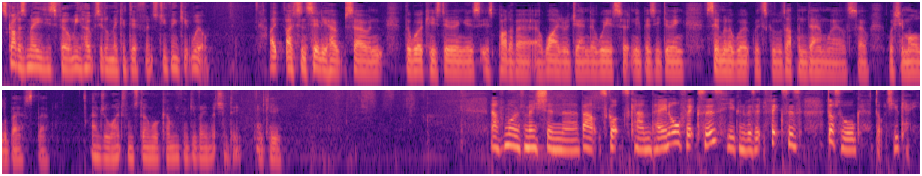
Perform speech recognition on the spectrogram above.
Scott has made his film. He hopes it'll make a difference. Do you think it will? I, I sincerely hope so, and the work he's doing is, is part of a, a wider agenda. We're certainly busy doing similar work with schools up and down Wales, so wish him all the best there. Andrew White from Stonewall Cymru, thank you very much indeed. Thank you. Now, for more information uh, about Scott's campaign or Fixers, you can visit fixers.org.uk.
